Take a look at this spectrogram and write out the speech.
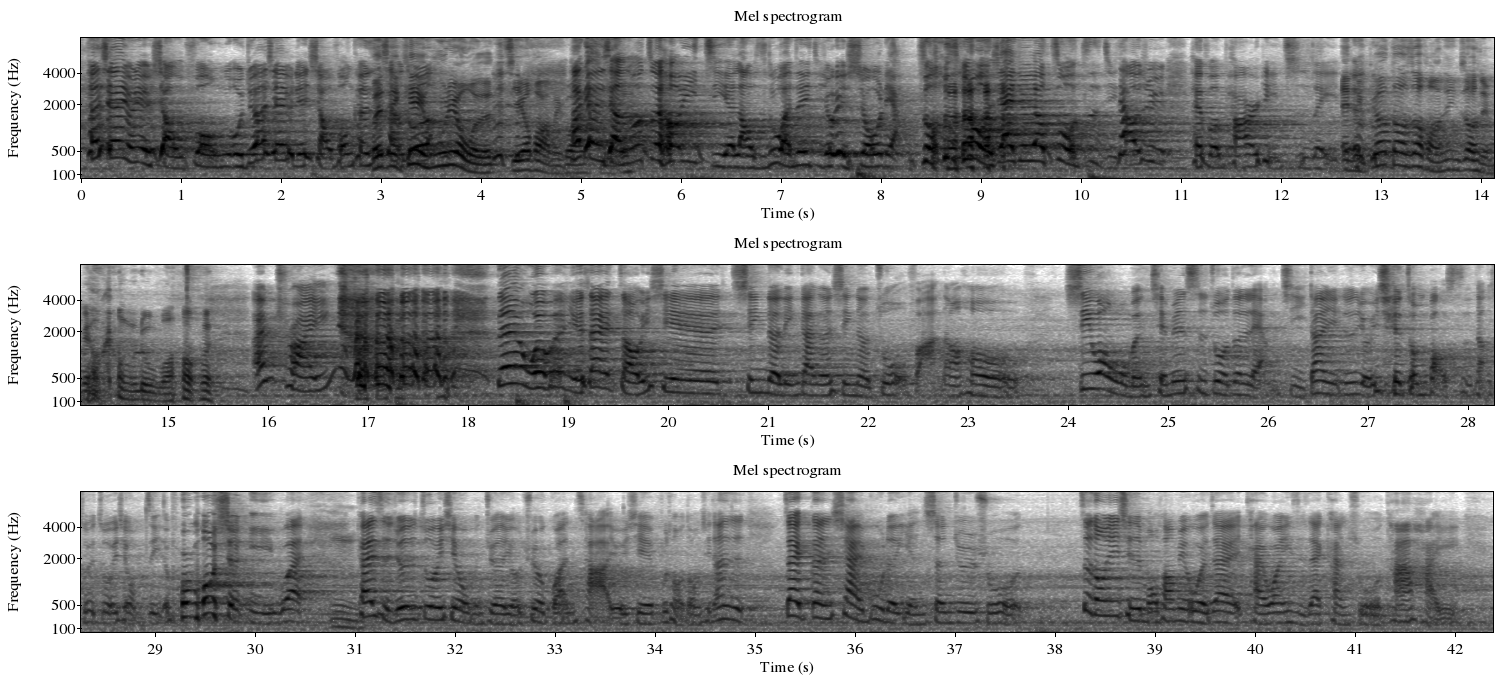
他现在有点小疯，我觉得他现在有点小疯，可能是是想你可以说。忽略我的接话，没关系。他可能想说最后一集，老子录完这一集就可以休两周，所以我现在就要做自己，他要去 have a party 之类的哎、的。你不要到时候黄金之后你没有空录哦。I'm trying，但是我有没有也在找一些新的灵感跟新的做法，然后希望我们前面试做这两季，但也就是有一些中保市场，所以做一些我们自己的 promotion 以外，嗯，开始就是做一些我们觉得有趣的观察，有一些不同的东西，但是在更下一步的延伸，就是说这东西其实某方面我也在台湾一直在看，说它还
